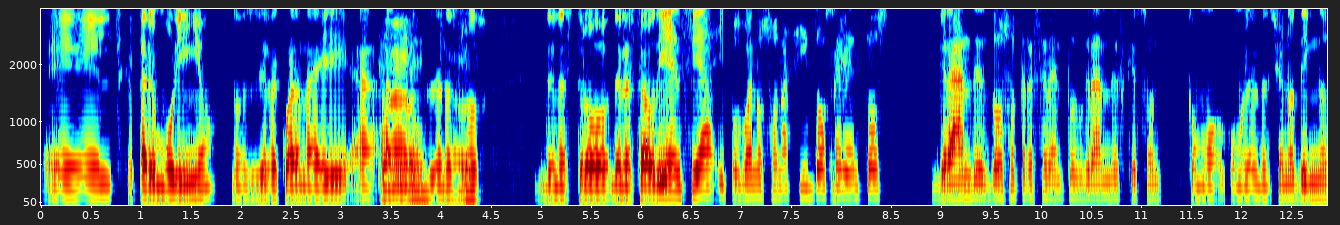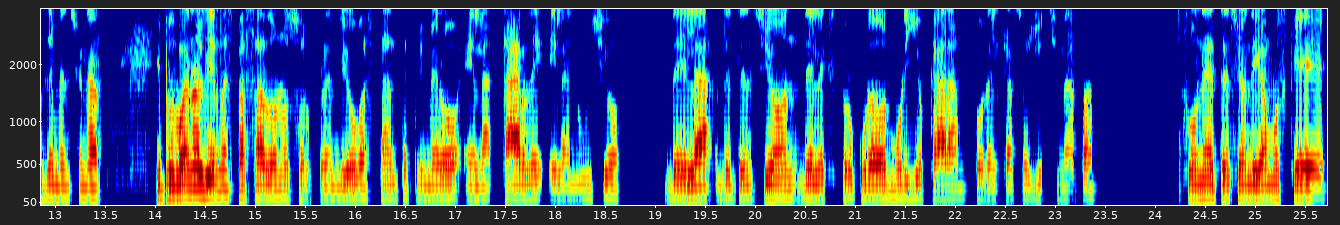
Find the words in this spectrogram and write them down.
el secretario Muriño, no sé si recuerdan ahí a, de nuestros de nuestro de nuestra audiencia. Y pues bueno, son así dos eventos grandes, dos o tres eventos grandes que son como, como les menciono, dignos de mencionar. Y pues bueno, el viernes pasado nos sorprendió bastante, primero en la tarde, el anuncio de la detención del ex procurador Murillo Cara por el caso Yutzinapa. Fue una detención, digamos que,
